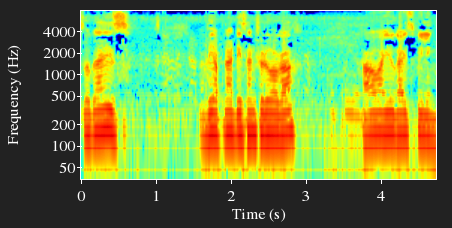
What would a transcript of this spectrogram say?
so guys अभी अपना डिसेंट शुरू होगा. How are you guys feeling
